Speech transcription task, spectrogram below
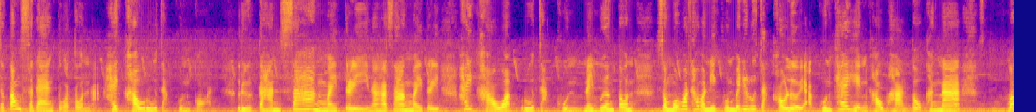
จะต้องแสดงตัวตนอะให้เขารู้จักคุณก่อน หรือการสร้างไมตรีนะคะสร้างไมตรีให้เขาอะรู้จักคุณในเบื้องต้น สมมุติว่าถ้าวันนี้คุณไม่ได้รู้จักเขาเลยอะคุณแค่เห็นเขาผ่านโต๊ะข้างหน้า ว่า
